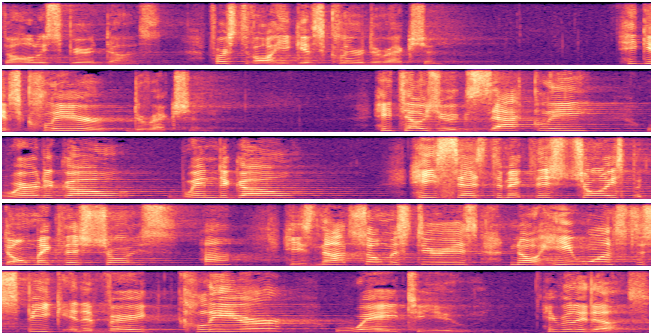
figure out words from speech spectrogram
the Holy Spirit does. First of all, He gives clear direction. He gives clear direction. He tells you exactly where to go, when to go. He says to make this choice, but don't make this choice. Huh? He's not so mysterious. No, He wants to speak in a very clear way to you. He really does.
